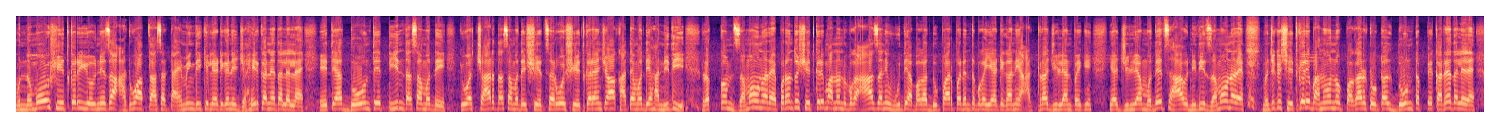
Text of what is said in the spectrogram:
व नमो शेतकरी योजनेचा आठवा हप्ता असा टायमिंग देखील या ठिकाणी जाहीर करण्यात आलेला आहे. येत्या दोन ते तीन तासामध्ये किंवा चार तासामध्ये शेत सर्व शेतकऱ्यांच्या खात्यामध्ये हा निधी रक्कम जमा होणार आहे. परंतु शेतकरी बांधवांना बघा आज आणि उद्या बघा दुपारपर्यंत बघा या ठिकाणी अठरा जिल्ह्यांपैकी या जिल्ह्यामध्येच हा निधी जमा होणार आहे. म्हणजे की शेतकरी बांधवांनो पगार टोटल दोन टप्पे करण्यात आलेले आहे.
